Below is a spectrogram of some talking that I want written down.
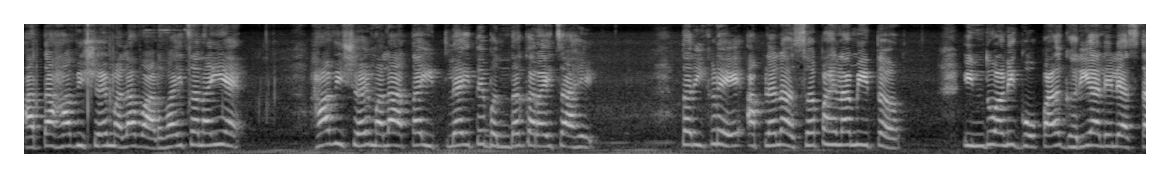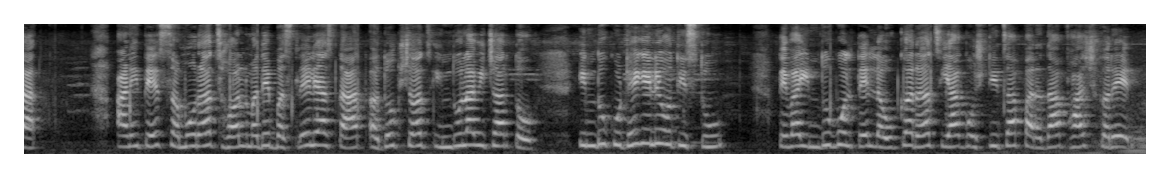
आता हा विषय मला वाढवायचा नाही आहे हा विषय मला आता इथल्या इथे बंद करायचा आहे. तर इकडे आपल्याला असं पाहायला मिळतं. इंदू आणि गोपाळ घरी आलेले असतात. आणि ते समोरच हॉलमध्ये बसलेले असतात. अधोक्षच इंदूला विचारतो इंदू कुठे गेली होतीस तू? तेव्हा इंदू बोलते लवकरच या गोष्टीचा पर्दाफाश करेन.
